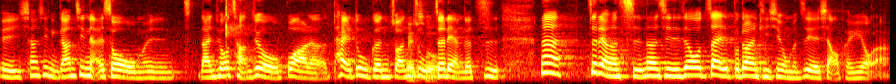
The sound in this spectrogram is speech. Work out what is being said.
诶，相信你刚进来的时候，我们篮球场就有挂了“态度”跟“专注”这两个字。那这两个词呢，其实都在不断的提醒我们自己的小朋友啦，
